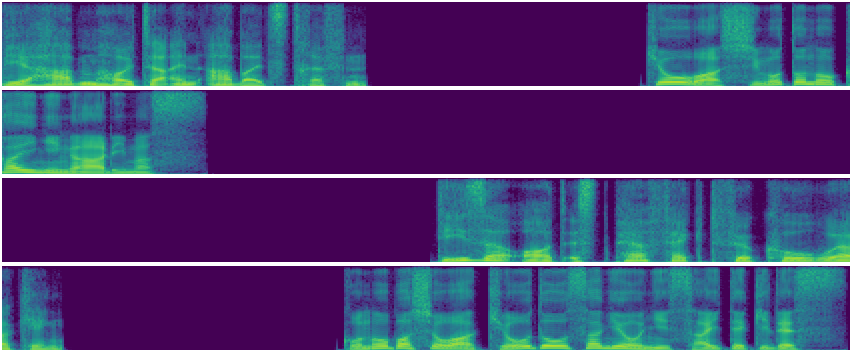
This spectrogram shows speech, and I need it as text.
Wir haben heute ein Arbeitstreffen. Dieser Ort ist perfekt für Coworking. この場所は共同作業に最適です。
